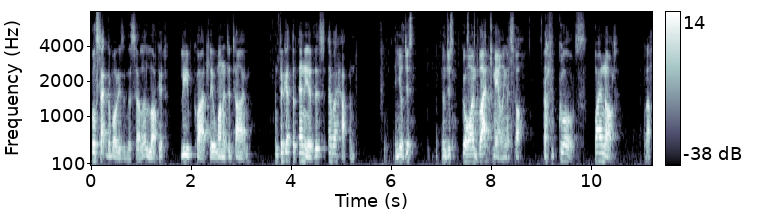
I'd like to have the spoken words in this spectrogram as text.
We'll stack the bodies in the cellar, lock it, leave quietly one at a time, and forget that any of this ever happened. And you'll just, you'll just go on blackmailing us all. Of course. Why not? Well,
